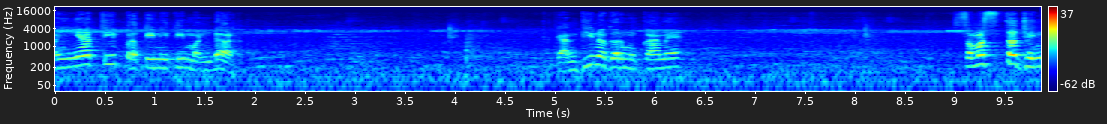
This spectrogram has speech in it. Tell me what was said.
અહીંયાથી પ્રતિનિધિ મંડળ ગાંધીનગર મુકામે સમસ્ત જૈન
